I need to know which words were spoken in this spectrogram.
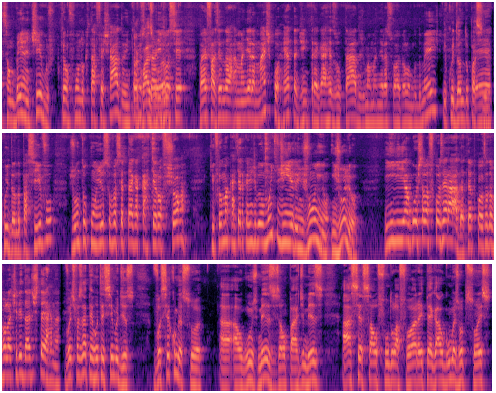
são bem antigos, porque é um fundo que está fechado, então tá isso daí um você vai fazendo a maneira mais correta de entregar resultados de uma maneira suave ao longo do mês. E cuidando do passivo. É, cuidando do passivo. Junto com isso, você pega a carteira offshore, que foi uma carteira que a gente ganhou muito dinheiro em junho, em julho, e em agosto ela ficou zerada, até por causa da volatilidade externa. Vou te fazer uma pergunta em cima disso. Você começou há alguns meses, há um par de meses, a acessar o fundo lá fora e pegar algumas opções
